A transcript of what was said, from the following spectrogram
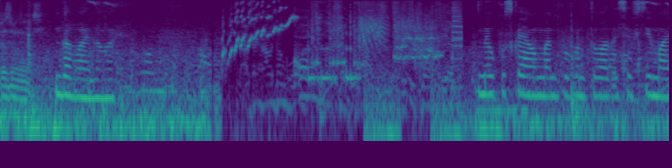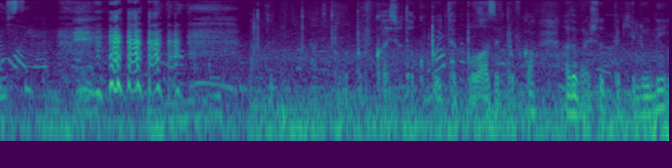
Розумієш. Давай, давай. Не упускай момент побунтуватися в цій маєчці. Пивка сюди купити, так полазив пивка. А ти бачиш, тут такі люди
